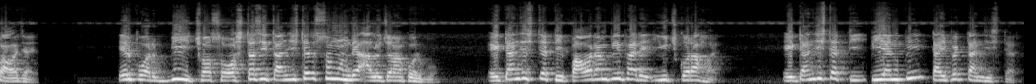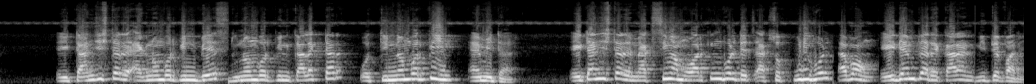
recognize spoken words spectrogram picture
পাওয়া যায়। এরপর বি ছশো অষ্টাশি ট্রানজিস্টারের সম্বন্ধে আলোচনা করব। এই ট্রানজিস্টারটি পাওয়ার অ্যাম্প্লিফায়ারে ইউজ করা হয়। এই ট্রানজিস্টারটি পিএনপি টাইপের ট্রানজিস্টার। এই ট্রানজিস্টারের এক নম্বর পিন বেস দু নম্বর পিন কালেক্টর ও তিন নম্বর পিন অ্যামিটার এই ট্রানজিস্টারের ম্যাক্সিমাম ওয়ার্কিং ভোল্টেজ একশো কুড়ি ভোল্ট এবং এইট অ্যাম্পিয়ারের কারেন্ট নিতে পারে।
